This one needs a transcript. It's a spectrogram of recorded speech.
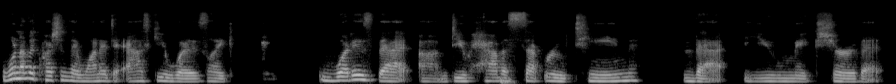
one of the questions I wanted to ask you was like, what is that? Um, do you have a set routine that you make sure that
